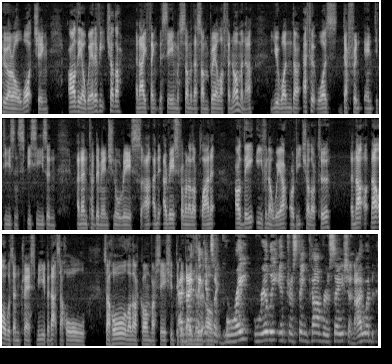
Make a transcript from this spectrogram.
who are all watching are they aware of each other? And I think the same with some of this umbrella phenomena you wonder if it was different entities and species and an interdimensional race, a, a race from another planet, are they even aware of each other too? And that that always interests me, but that's a whole it's a whole other conversation to and I think it's of. a great, really interesting conversation. I would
